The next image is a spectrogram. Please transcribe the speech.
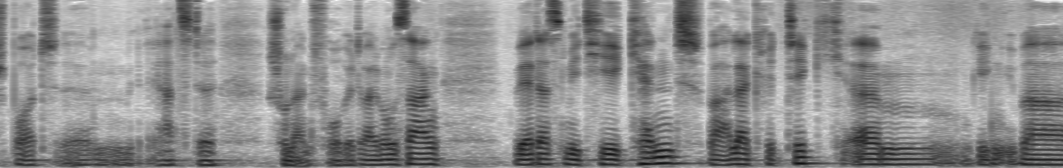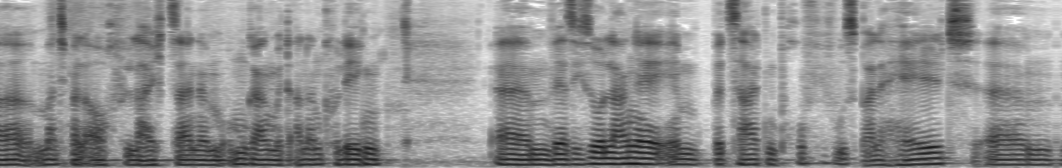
Sportärzte ähm, schon ein Vorbild, weil man muss sagen, wer das Metier kennt, bei aller Kritik ähm, gegenüber manchmal auch vielleicht seinem Umgang mit anderen Kollegen, ähm, wer sich so lange im bezahlten Profifußball hält, ähm,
